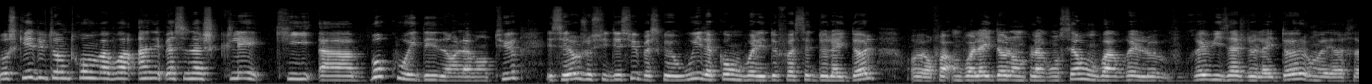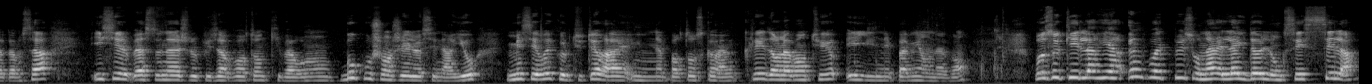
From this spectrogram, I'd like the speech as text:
Pour ce qui est du 3, on va voir un des personnages clés qui a beaucoup aidé dans l'aventure. Et c'est là où je suis déçue parce que oui, d'accord, on voit les deux facettes de l'idol. Euh, enfin, on voit l'idol en plein concert, on voit le vrai visage de l'idol, on va dire ça comme ça. Ici, le personnage le plus important qui va vraiment beaucoup changer le scénario. Mais c'est vrai que le tuteur a une importance quand même clé dans l'aventure et il n'est pas mis en avant. Pour ce qui est de l'arrière, une fois de plus, on a l'idol, donc c'est là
